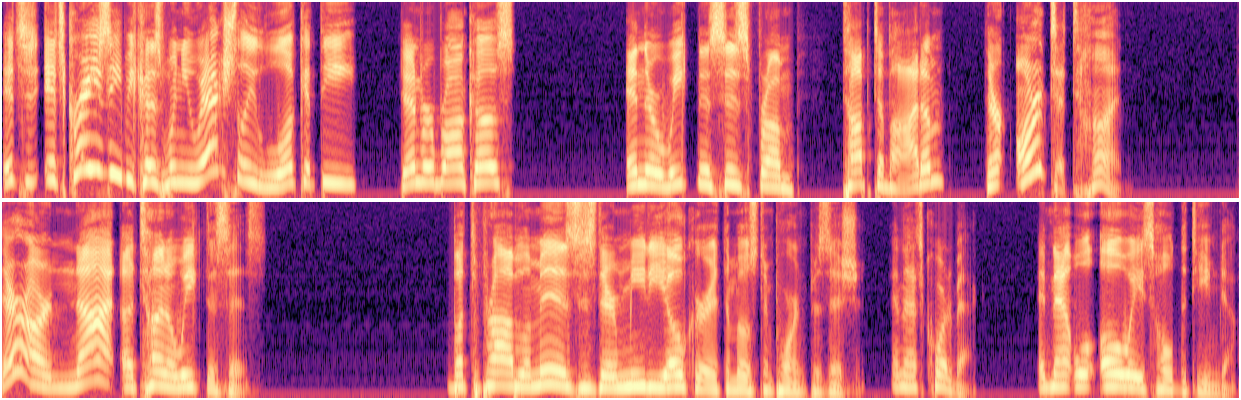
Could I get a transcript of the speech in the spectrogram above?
It's it's crazy because when you actually look at the Denver Broncos and their weaknesses from top to bottom, there aren't a ton. There are not a ton of weaknesses. But the problem is, is they're mediocre at the most important position, and that's quarterback. And that will always hold the team down.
